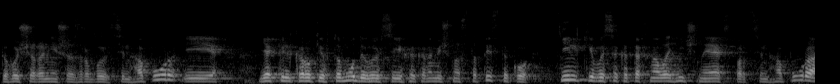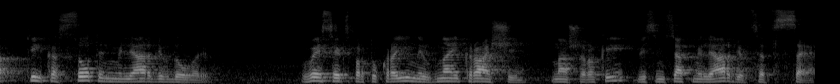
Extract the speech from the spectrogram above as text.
того, що раніше зробив Сінгапур. І я кілька років тому дивився їх економічну статистику. Тільки високотехнологічний експорт Сінгапура кілька сотень мільярдів доларів. Весь експорт України в найкращі наші роки 80 мільярдів це все.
